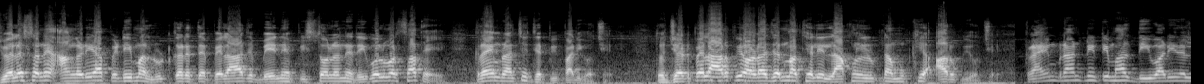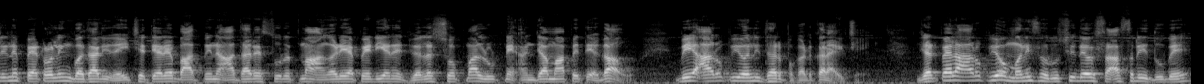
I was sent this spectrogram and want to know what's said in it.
જ્વેલર્સ અને આંગળીયા પેઢીમાં લૂંટ કરે તે પહેલાં જ બેને પિસ્તોલ અને રિવોલ્વર સાથે ક્રાઇમ બ્રાન્ચે ઝડપી પાડ્યો છે. તો ઝડપેલા આરોપીઓ અડાજનમાં થયેલી લાખોની લૂંટના મુખ્ય આરોપીઓ છે. ક્રાઇમ બ્રાન્ચની ટીમ હાલ દિવાળીને લઈને પેટ્રોલિંગ વધારી રહી છે ત્યારે બાતમીના આધારે સુરતમાં આંગળીયા પેઢી અને જ્વેલર્સ શોપમાં લૂંટને અંજામ આપે તે અગાઉ બે આરોપીઓની ધરપકડ કરાઈ છે. ઝડપેલા આરોપીઓ મનીષ ઋષિદેવ શાસ્ત્રી દુબે,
